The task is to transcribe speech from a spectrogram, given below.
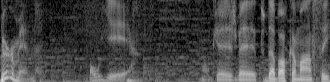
Burman. Oh yeah! Donc, euh, je vais tout d'abord commencer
